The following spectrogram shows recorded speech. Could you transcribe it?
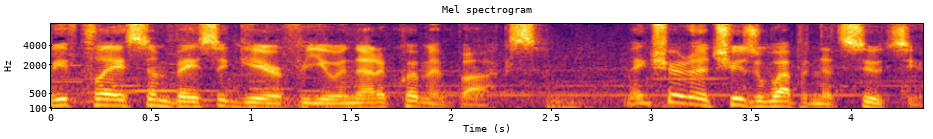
We've placed some basic gear for you in that equipment box. Make sure to choose a weapon that suits you.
